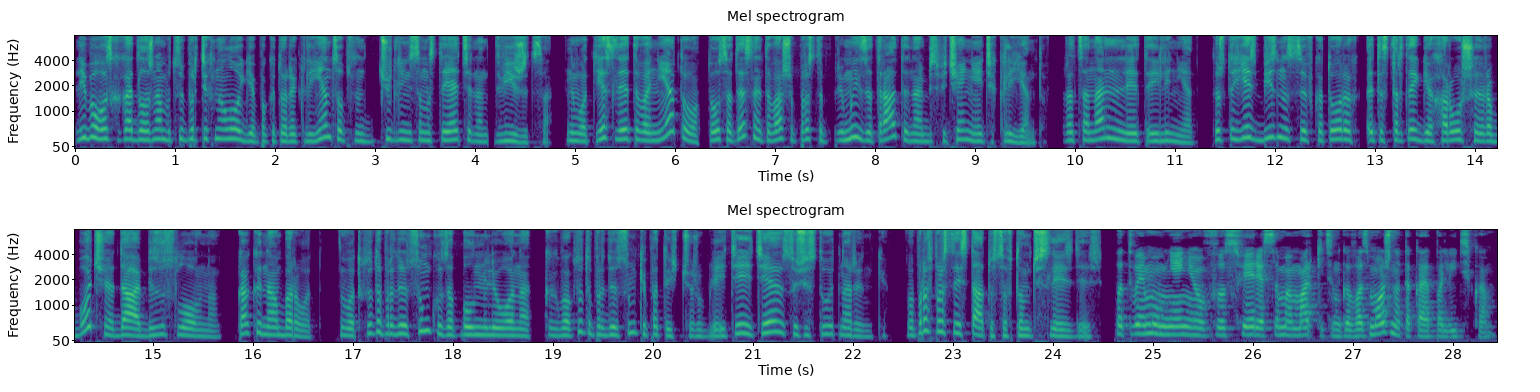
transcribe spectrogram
либо у вас какая-то должна быть супертехнология, по которой клиент, собственно, чуть ли не самостоятельно движется. Ну вот, если этого нету, то, соответственно, это ваши просто прямые затраты на обеспечение этих клиентов. Рационально ли это или нет? То, что есть бизнесы, в которых эта стратегия хорошая и рабочая, да, безусловно, как и наоборот. Вот, кто-то продает сумку за полмиллиона, как бы, а кто-то продает сумки по тысячу рублей. И те, и те существуют на рынке. Вопрос просто и статуса в том числе здесь. По твоему мнению, в сфере SMM-маркетинга возможна такая политика?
